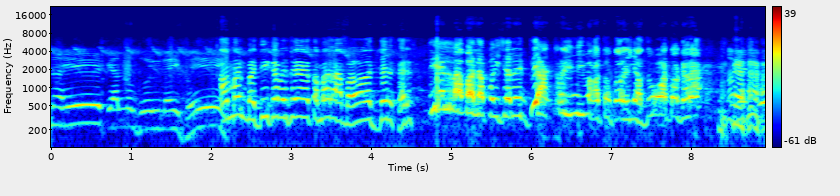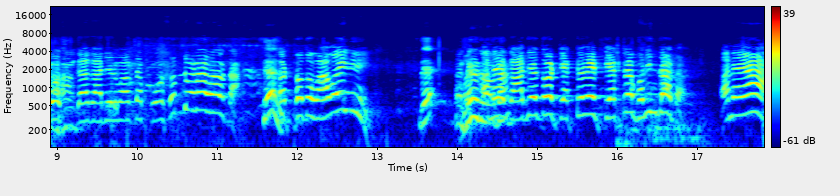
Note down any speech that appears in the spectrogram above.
નહીં નહીં અમને બધી ખબર છે તમારા બધા ઘરે તેલ લાવવાના પૈસા લઈને ફેક્ટરી ની વાતો કરી લે જો તો વીઘા ગાજર વાવતા પોસ જ. વાવતા. તો વાવાય નહીં? અને ગાજે તો ટ્રેક્ટરે ટ્રેક્ટર ભરીને જાતા. અને આ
